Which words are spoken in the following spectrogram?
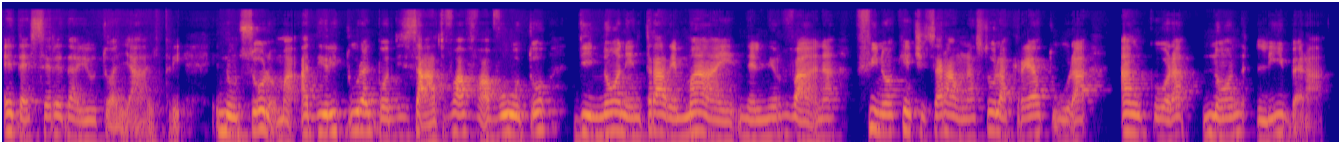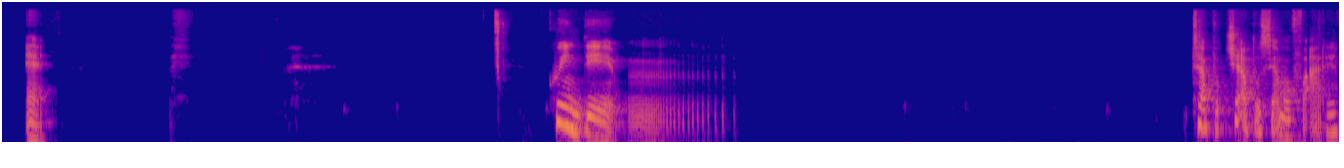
ed essere d'aiuto agli altri. Non solo, ma addirittura il Bodhisattva fa voto di non entrare mai nel nirvana fino a che ci sarà una sola creatura ancora non libera. Eh, Quindi la ce la possiamo fare.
